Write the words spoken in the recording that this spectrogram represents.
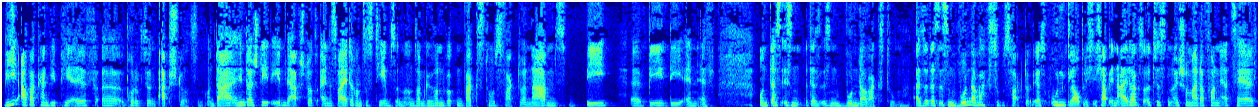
Wie aber kann die P11-Produktion äh, abstürzen? Und dahinter steht eben der Absturz eines weiteren Systems. In unserem Gehirn wirkt ein Wachstumsfaktor namens B äh, BDNF. Und das ist ein, das ist ein Wunderwachstum. Also das ist ein Wunderwachstumsfaktor. Der ist unglaublich. Ich habe in Alltagsautisten euch schon mal davon erzählt,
